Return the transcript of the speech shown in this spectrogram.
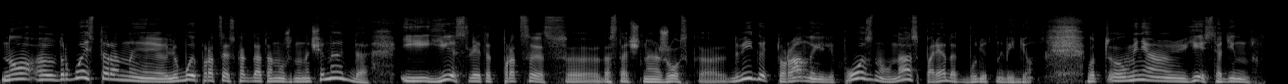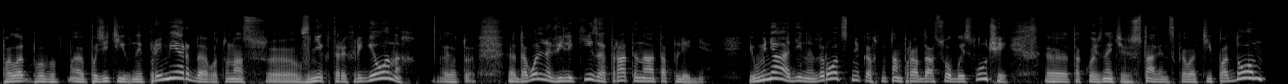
Но, э, с другой стороны, любой процесс когда-то нужно начать начинать, да, и если этот процесс э, достаточно жестко двигать, то рано или поздно у нас порядок будет наведен. Вот у меня есть один позитивный пример, да, вот у нас э, в некоторых регионах довольно велики затраты на отопление. И у меня один из родственников, ну там, правда, особый случай, э, такой, знаете, сталинского типа дом,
